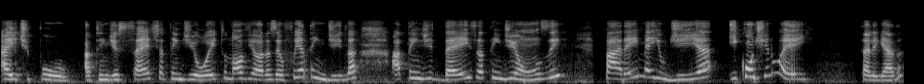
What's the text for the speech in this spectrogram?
Aí, tipo, atendi 7, atendi 8, 9 horas eu fui atendida, atendi 10, atendi 11, parei meio-dia e continuei, tá ligado?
